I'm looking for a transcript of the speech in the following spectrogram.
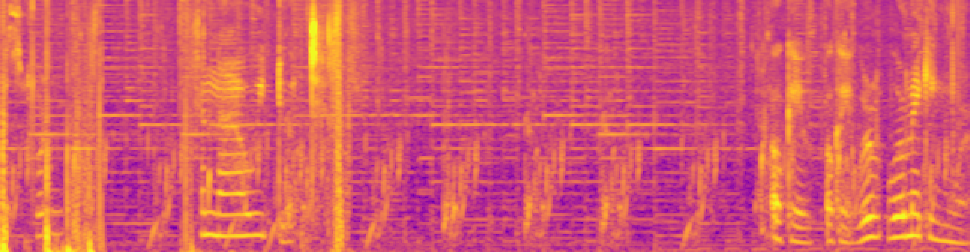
That's important. And now we do it. Okay, okay, we're we're making more.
